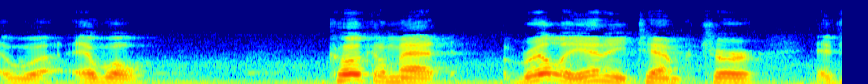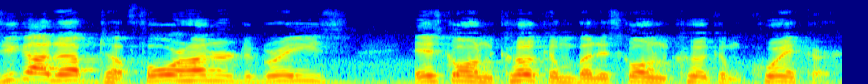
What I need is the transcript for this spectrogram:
it, will, cook them at really any temperature. If you got up to 400 degrees, it's going to cook them, but it's going to cook them quicker.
